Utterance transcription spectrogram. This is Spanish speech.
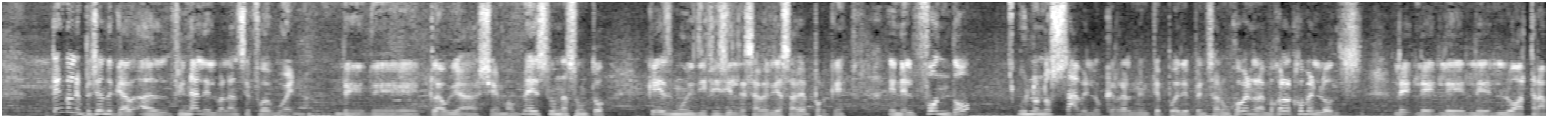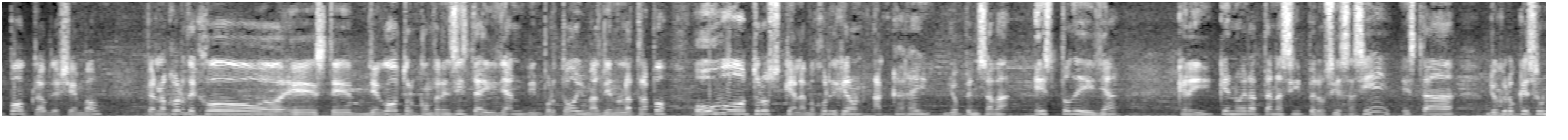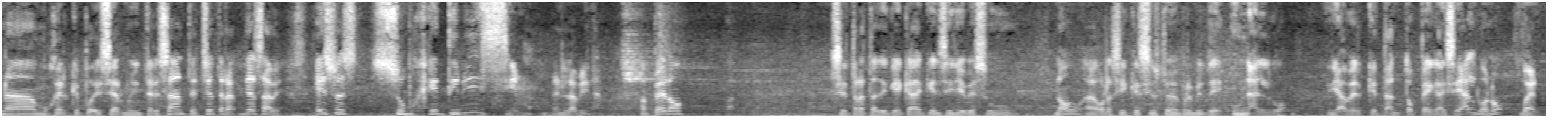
Tengo la impresión de que al- al final el balance fue bueno de, de Claudia Sheinbaum. Es un asunto que es muy difícil de saber, ya sabe, porque en el fondo uno no sabe lo que realmente puede pensar un joven. A lo mejor al joven lo, atrapó Claudia Sheinbaum, pero a lo mejor dejó, este, llegó otro conferencista y ya no le importó y más bien lo atrapó. O hubo otros que a lo mejor dijeron, ah, caray, yo pensaba esto de ella creí que no era tan así, pero sí es así. Está, yo creo que es una mujer que puede ser muy interesante, etcétera. Ya sabe, eso es subjetivísimo en la vida. Ah, Pero se trata de que cada quien se lleve su, ¿no? Ahora sí que si usted me permite, un algo y a ver qué tanto pega ese algo, ¿no? Bueno,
